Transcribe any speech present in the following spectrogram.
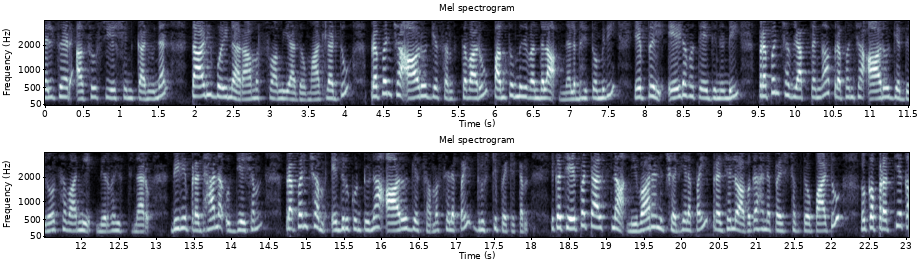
welfare association convener Tadiboina Ramaswamy Yadav మాట్లాడుతూ ప్రపంచ ఆరోగ్య సంస్థ వారు పంతొమ్మిది వందల నలభై తొమ్మిది ఏప్రిల్ ఏడవ తేదీ నుండి ప్రపంచవ్యాప్తంగా ప్రపంచ ఆరోగ్య దినోత్సవాన్ని నిర్వహిస్తున్నారు. దీని ప్రధాన ఉద్దేశం ప్రపంచం ఎదుర్కొంటున్న ఆరోగ్య సమస్యలపై దృష్టి పెట్టడం ఇక చేపట్టాల్సిన నివారణ చర్యలపై ప్రజలు అవగాహన పెంచడంతో పాటు ఒక ప్రత్యేక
